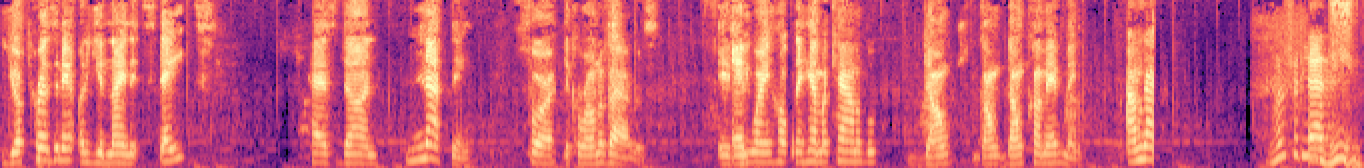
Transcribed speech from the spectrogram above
your president of the United States has done nothing for the coronavirus. If And- you ain't holding him accountable, don't don't don't come at me. I'm not. What does that even That's- mean?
